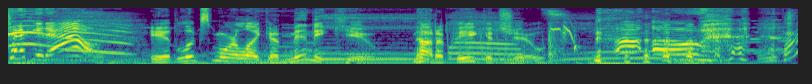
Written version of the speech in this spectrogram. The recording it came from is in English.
Check it out! It looks more like a Mimikyu, not a Pikachu. Uh-oh.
